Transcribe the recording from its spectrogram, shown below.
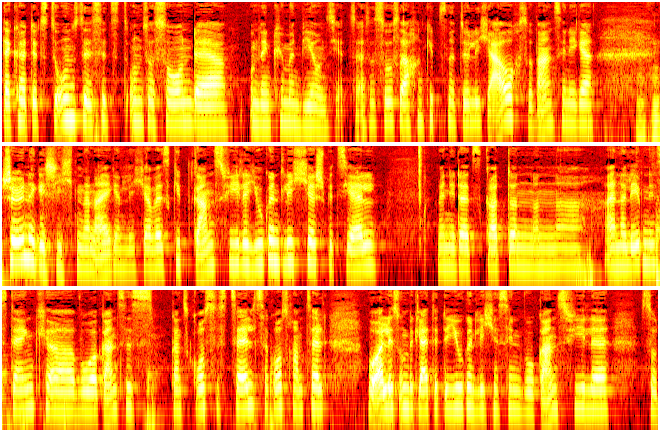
Der gehört jetzt zu uns, der ist jetzt unser Sohn, der, um den kümmern wir uns jetzt. Also so Sachen gibt es natürlich auch, so wahnsinnige, mhm. schöne Geschichten dann eigentlich. Aber es gibt ganz viele Jugendliche, speziell wenn ich da jetzt gerade an, an, äh, ein Erlebnis denke, äh, wo ein ganzes, ganz großes Zelt, ein Großraumzelt, wo alles unbegleitete Jugendliche sind, wo ganz viele so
